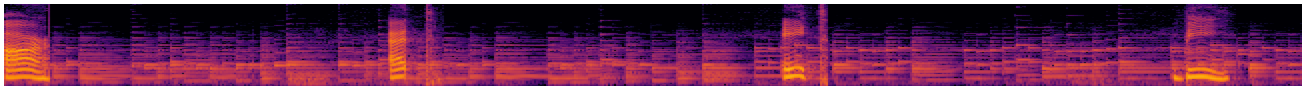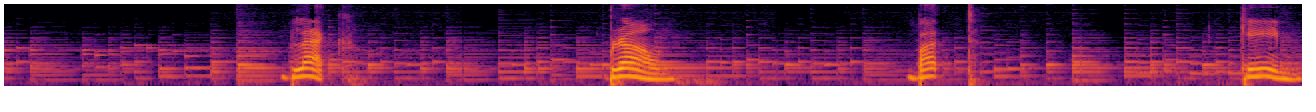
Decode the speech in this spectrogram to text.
R. At. Ate. B black brown but came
